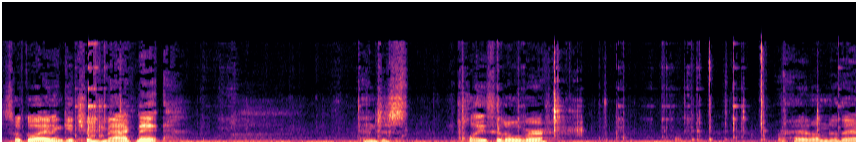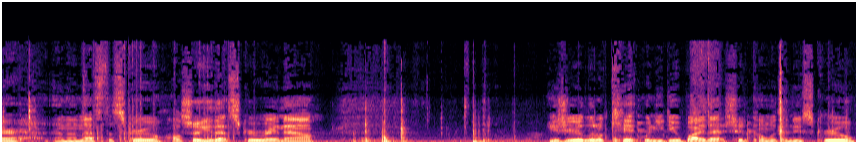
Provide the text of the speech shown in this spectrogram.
So go ahead and get your magnet and just place it over right under there. And then that's the screw. I'll show you that screw right now. Usually your little kit when you do buy that should come with a new screw.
